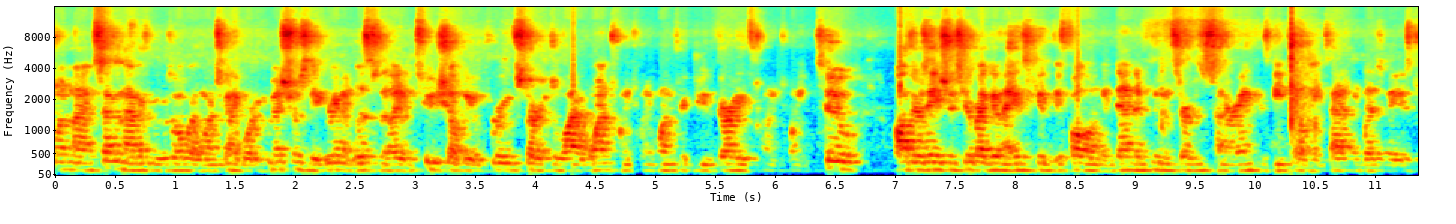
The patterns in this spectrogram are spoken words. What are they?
one nine seven, now therefore resolved by Lawrence County Board of Commissioners, the agreement listed in item two shall be approved starting July 1, 2021 through June thirtieth, twenty twenty-two. Authorization is hereby given to execute the following addendum, Human Services Center Inc. is detailed in the attachment designated as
